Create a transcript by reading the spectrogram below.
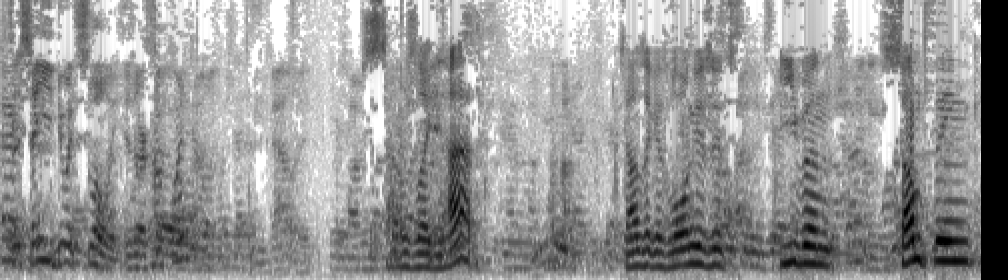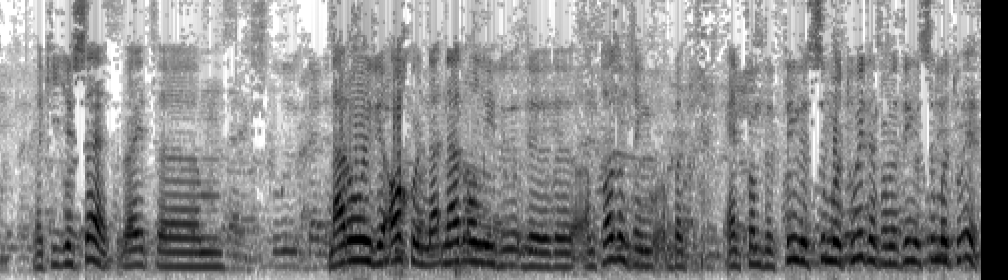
So say you do it slowly. Is there a cutoff point? Sounds like not. Sounds like as long as it's even something, like he just said, right? Um, not only the awkward, not, not only the, the, the unpleasant thing, but and from the thing that's similar to it, and from the thing that's similar to it.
